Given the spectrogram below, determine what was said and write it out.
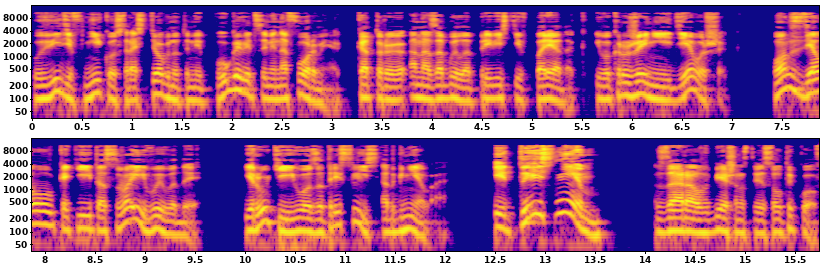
Увидев Нику с расстегнутыми пуговицами на форме, которую она забыла привести в порядок, и в окружении девушек, он сделал какие-то свои выводы, и руки его затряслись от гнева. «И ты с ним?» – заорал в бешенстве Салтыков.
